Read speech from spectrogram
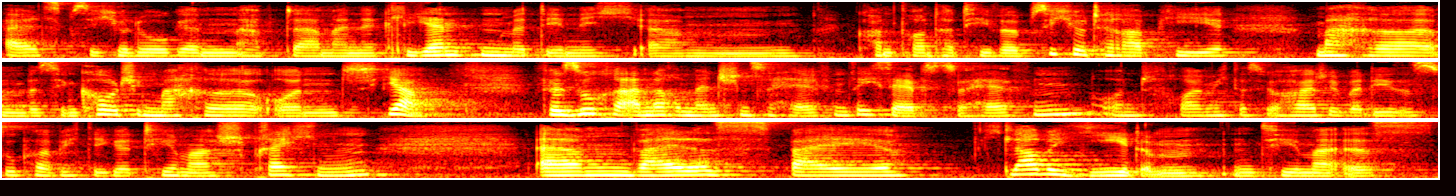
als Psychologin, habe da meine Klienten, mit denen ich ähm, konfrontative Psychotherapie mache, ein bisschen Coaching mache und ja, versuche anderen Menschen zu helfen, sich selbst zu helfen und freue mich, dass wir heute über dieses super wichtige Thema sprechen, ähm, weil es bei, ich glaube, jedem ein Thema ist,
